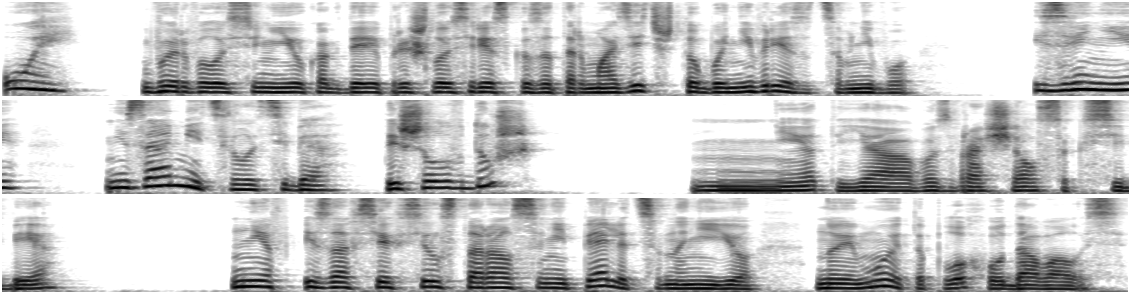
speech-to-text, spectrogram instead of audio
«Ой!» – вырвалось у нее, когда ей пришлось резко затормозить, чтобы не врезаться в него. «Извини, не заметила тебя. Ты шел в душ?» «Нет, я возвращался к себе». Нев изо всех сил старался не пялиться на нее, но ему это плохо удавалось.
